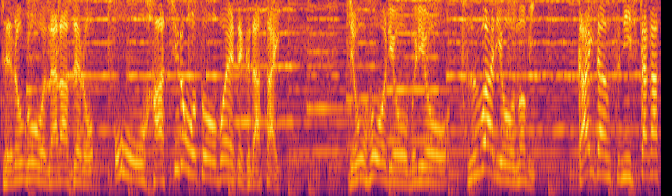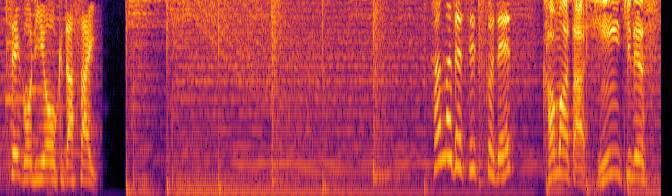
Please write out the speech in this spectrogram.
0570を走ろうと覚えてください。情報料無料通話料のみ。ガイダンスに従ってご利用ください。浜田節子です。鎌田新一です。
